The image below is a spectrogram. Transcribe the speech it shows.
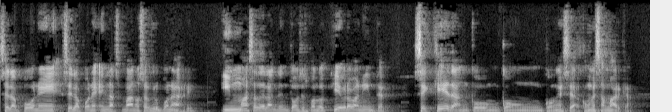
se la pone, se la pone en las manos al grupo Narri. Y más adelante entonces, cuando quiebra Van Inter, se quedan con, con, esa, con esa marca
